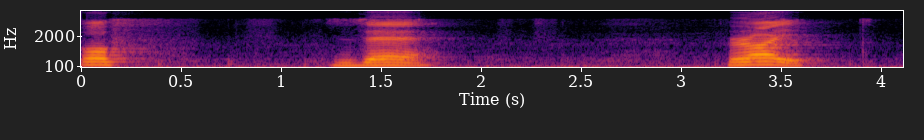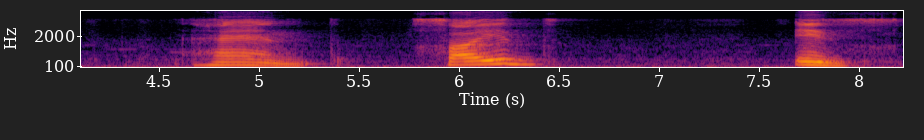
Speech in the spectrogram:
of the right hand side is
